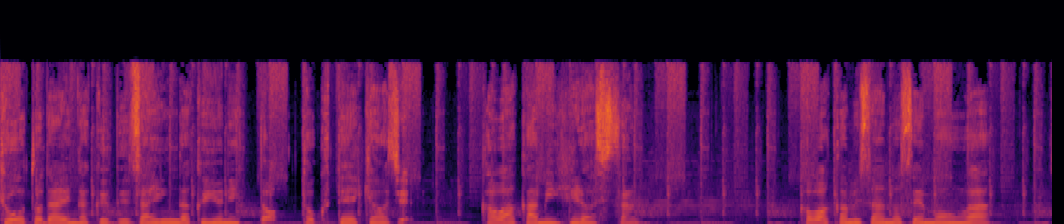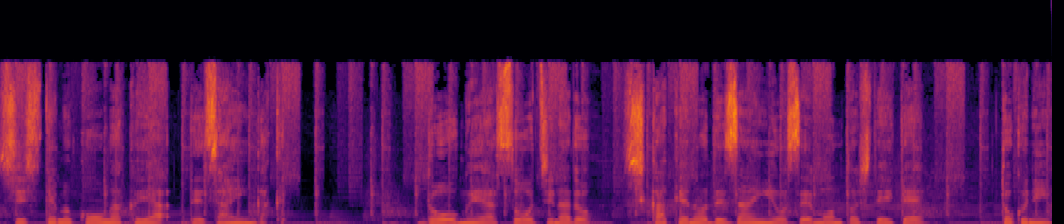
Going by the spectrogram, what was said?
京都大学デザイン学ユニット特定教授川上博さん。川上さんの専門はシステム工学やデザイン学。道具や装置など仕掛けのデザインを専門としていて特に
